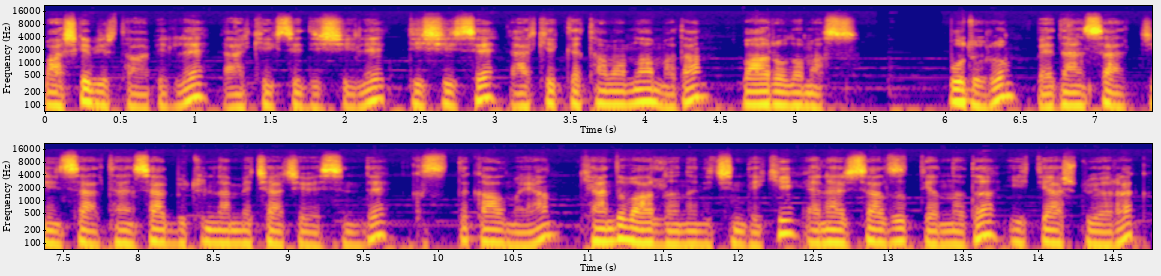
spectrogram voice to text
Başka bir tabirle erkekse dişiyle, dişi ise erkekle tamamlanmadan var olamaz.'' Bu durum bedensel, cinsel, tensel bütünlenme çerçevesinde kısıtlı kalmayan, kendi varlığının içindeki enerjisel zıt yanına da ihtiyaç duyarak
